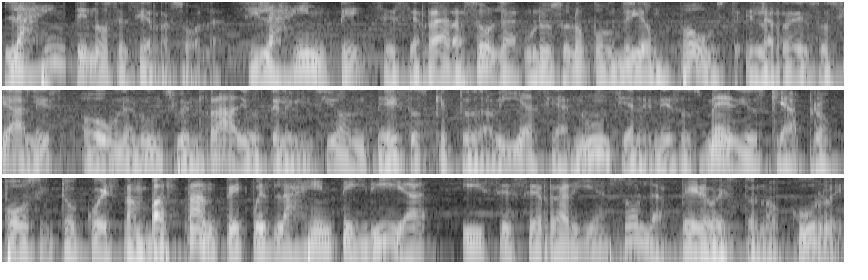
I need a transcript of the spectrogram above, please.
La gente no se cierra sola. Si la gente se cerrara sola, uno solo pondría un post en las redes sociales o un anuncio en radio o televisión de esos que todavía se anuncian en esos medios que a propósito cuestan bastante, pues la gente iría y se cerraría sola. Pero esto no ocurre.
